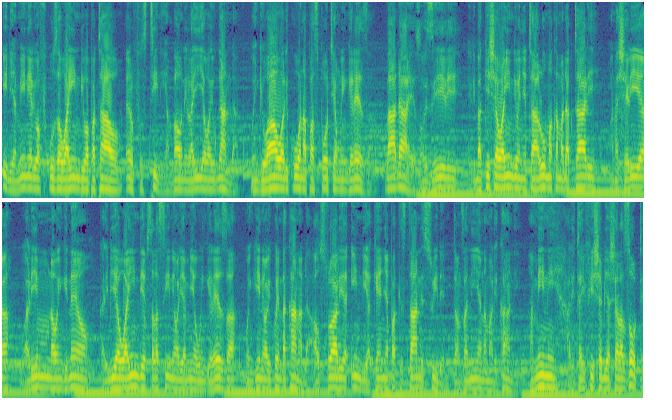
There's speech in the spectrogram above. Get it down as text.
Idi Amini aliwafukuza Wahindi wapatao elfu sitini ambao ni raia wa Uganda. Wengi wao walikuwa na pasipoti ya Mwingereza. Baadaye zoezi hili lilibakisha Wahindi wenye taaluma kama daktari, wanasheria, walimu na wengineo. Karibia Wahindi elfu thelathini walihamia Uingereza, wengine walikwenda Canada, Australia, India, Kenya, Pakistani, Sweden, Tanzania na Marekani. Amini alitaifisha biashara zote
